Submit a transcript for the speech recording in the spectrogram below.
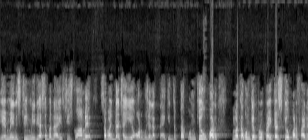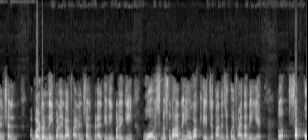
ये मेन स्ट्रीम मीडिया से बनाए। इस चीज़ को हमें समझना चाहिए। और मुझे लगता है कि जब तक उनके ऊपर मतलब उनके प्रोपराइटर्स के ऊपर फाइनेंशियल बर्डन नहीं पड़ेगा फाइनेंशियल पेनल्टी नहीं पड़ेगी वो इसमें सुधार नहीं होगा। खेत जताने से कोई फ़ायदा नहीं है। तो सबको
